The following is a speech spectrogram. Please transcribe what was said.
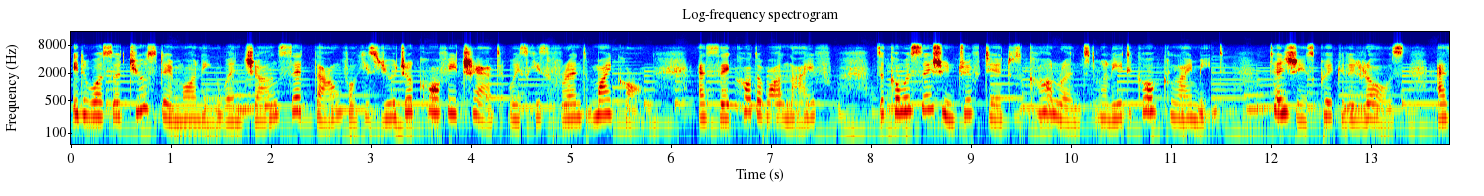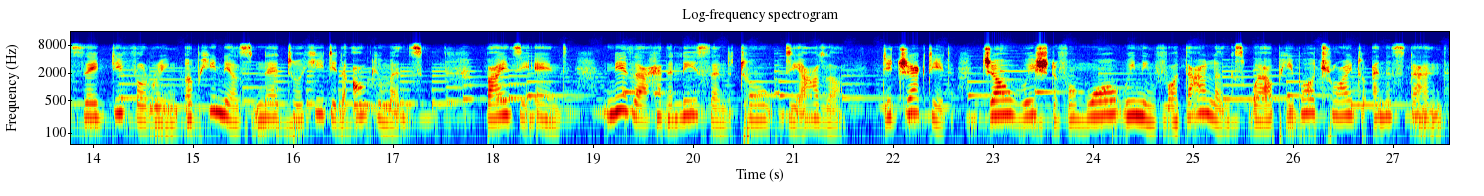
It was a Tuesday morning when John sat down for his usual coffee chat with his friend Michael. As they talked about life, the conversation drifted to the current political climate. Tensions quickly rose as their differing opinions led to heated arguments. By the end, neither had listened to the other. Dejected, John wished for more meaningful dialogues where people tried to understand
